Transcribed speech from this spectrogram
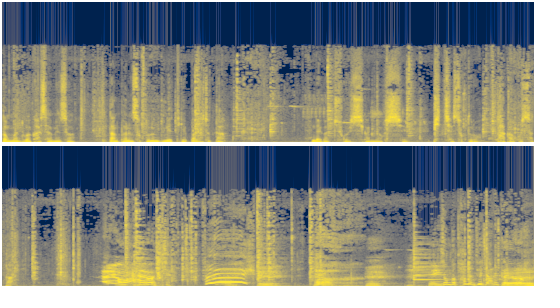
떡만두가 가세하면서 땅 파는 속도는 눈에 띄게 빨라졌다. 내가 죽을 시간 역시 빛의 속도로 다가오고 있었다. 아유 아유 자. 아유. 이 정도 파면 되지 않을까요?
